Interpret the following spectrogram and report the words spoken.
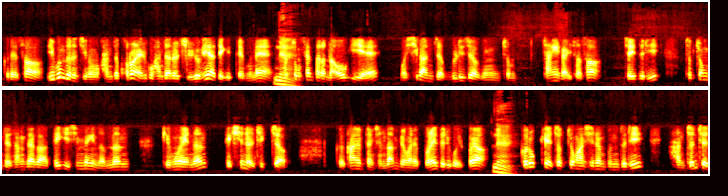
그래서 이분들은 지금 환자 코로나19 환자를 진료해야 되기 때문에 네. 접종센터로 나오기에 뭐 시간적 물리적인 좀 장애가 있어서 저희들이 접종 대상자가 120명이 넘는 경우에는 백신을 직접 그 감염병 전담병원에 보내드리고 있고요. 네. 그렇게 접종하시는 분들이 한 전체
